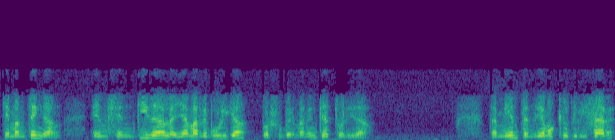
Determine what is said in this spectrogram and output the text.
que mantengan encendida la llama república por su permanente actualidad. También tendríamos que utilizar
